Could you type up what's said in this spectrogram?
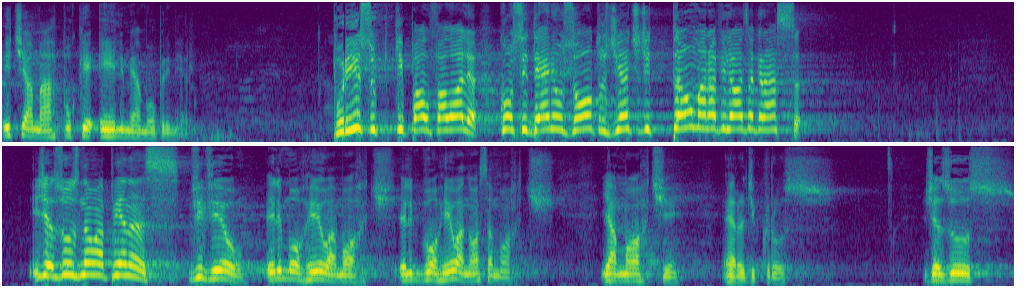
e te amar, porque Ele me amou primeiro. Por isso que Paulo fala: olha, considerem os outros diante de tão maravilhosa graça. E Jesus não apenas viveu, ele morreu a morte, ele morreu a nossa morte, e a morte era de cruz. Jesus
